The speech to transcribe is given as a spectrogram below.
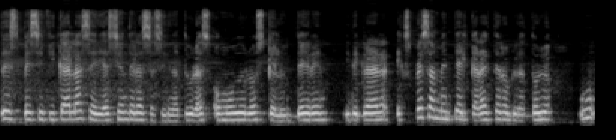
especificar la seriación de las asignaturas o módulos que lo integren y declarar expresamente el carácter obligatorio u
